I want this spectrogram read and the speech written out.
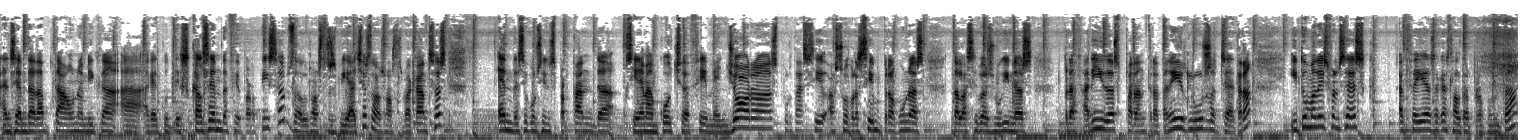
ens hem d'adaptar una mica a aquest context, que els hem de fer partíceps dels nostres viatges, de les nostres vacances, hem de ser conscients, per tant, de si anem amb cotxe, fer menys hores, portar a sobre sempre algunes de les seves joguines preferides per entretenir-los, etc. I tu mateix, Francesc, et feies aquesta altra pregunta?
